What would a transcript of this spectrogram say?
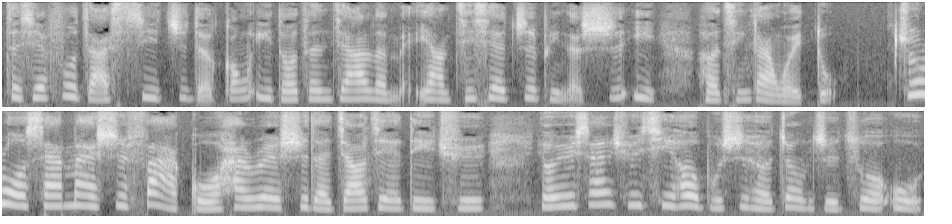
这些复杂细致的工艺，都增加了每样机械制品的诗意和情感维度。侏罗山脉是法国和瑞士的交界地区。由于山区气候不适合种植作物，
